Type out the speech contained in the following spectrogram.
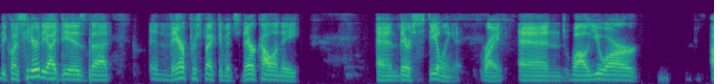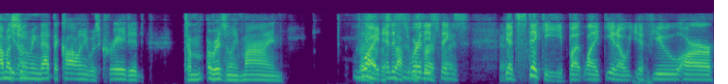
because here the idea is that in their perspective, it's their colony and they're stealing it, right? And while you are, I'm You know- assuming that the colony was created to originally mine. the- right, the and this is where the these first things place. Yeah. get sticky, but like, you know, if you are,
